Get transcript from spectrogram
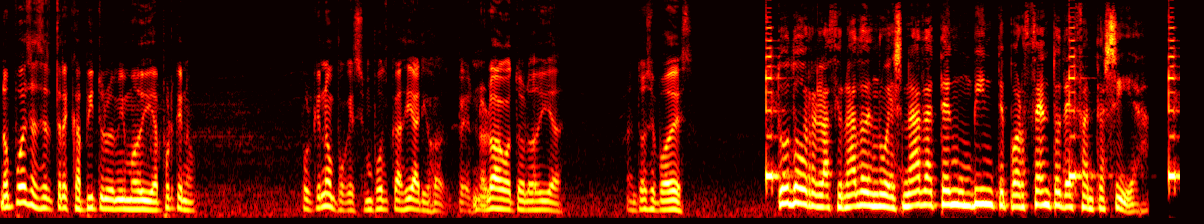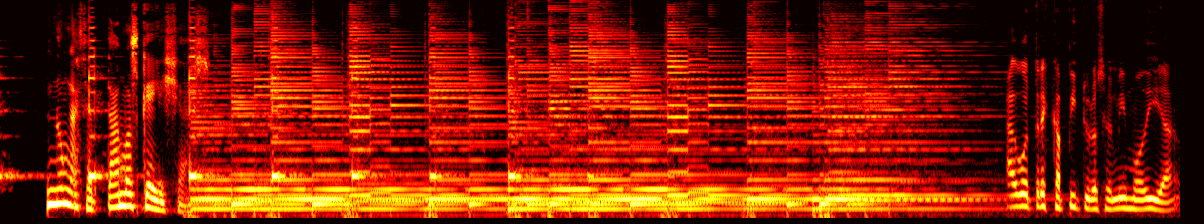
No puedes hacer tres capítulos el mismo día, ¿por qué no? ¿Por qué no? Porque es un podcast diario, pero no lo hago todos los días. Entonces podés. Todo relacionado en Non es nada ten un 20% de fantasía. Non aceptamos queixas. Hago tres capítulos el mismo día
